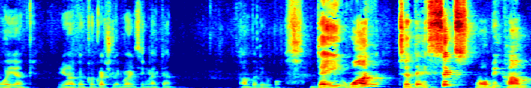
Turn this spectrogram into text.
Wayak. You're not going to congratulate me or anything like that. Unbelievable. Day one to day six will become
